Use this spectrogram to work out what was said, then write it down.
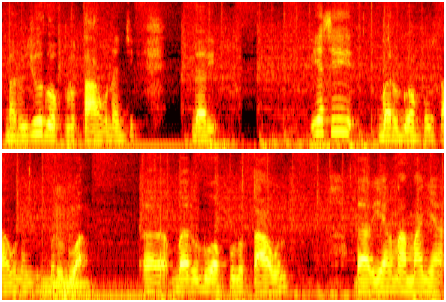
Baru juga 20 tahun anjing dari Iya sih baru 20 tahun anjing, baru Hmm. dua eh, baru 20 tahun dari yang namanya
